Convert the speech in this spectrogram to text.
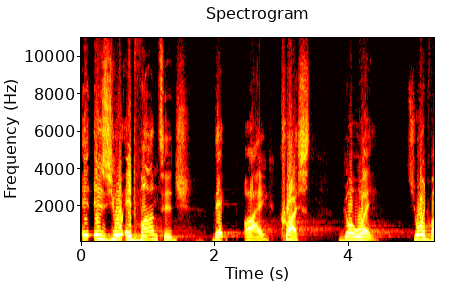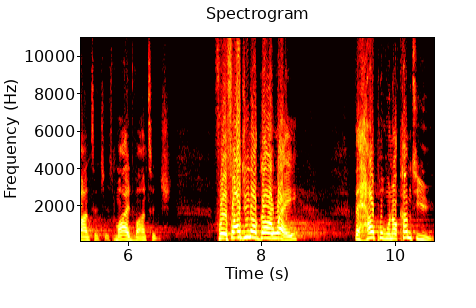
It is your advantage that I, Christ, go away. It's your advantage. It's my advantage. For if I do not go away, the helper will not come to you.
